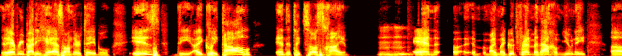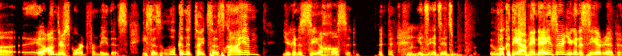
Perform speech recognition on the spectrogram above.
that everybody has on their table is the Tal and the Tetzos Chaim. Mm-hmm. And uh, my, my good friend Menachem Yuni uh, underscored for me this. He says, look in the Tetzos Chaim, you're going to see a chassid. it's, it's, it's look at the Avnei Nezer, you're going to see a Rebbe.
